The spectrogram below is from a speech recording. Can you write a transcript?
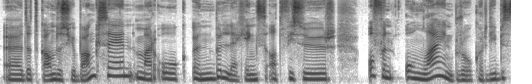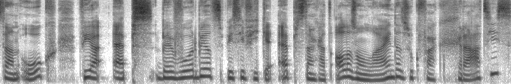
Uh, dat kan dus je bank zijn, maar ook een beleggingsadviseur of een online broker. Die bestaan ook via apps bijvoorbeeld, specifieke apps. Dan gaat alles online. Dat is ook vaak gratis.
